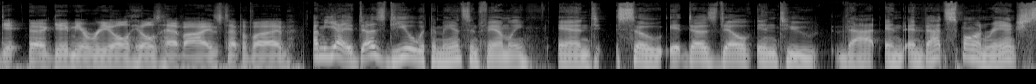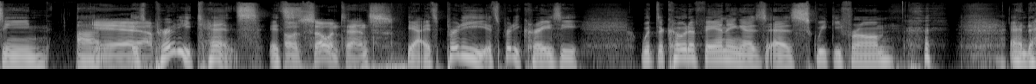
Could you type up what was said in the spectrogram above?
Get, uh, gave me a real hills have eyes type of vibe. I mean, yeah, it does deal with the Manson family, and so it does delve into that, and and that Spahn Ranch scene. Uh, Yeah. is pretty tense. It's Oh, it's so intense. yeah, it's pretty it's pretty crazy. With Dakota Fanning as as Squeaky Fromme, and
